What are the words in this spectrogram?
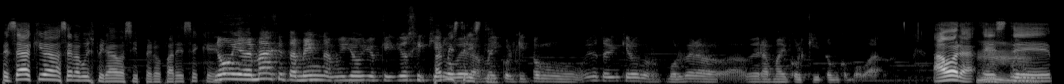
pensaba que iban a hacer algo inspirado así, pero parece que. No, y además que también a mí yo, yo, que- yo sí quiero ver triste. a Michael Keaton. Yo también quiero volver a, a ver a Michael Keaton como Batman. Ahora, Mm. este,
